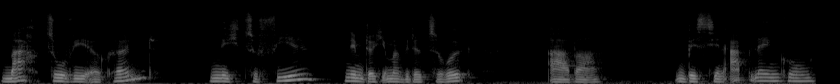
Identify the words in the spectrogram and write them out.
Macht so, wie ihr könnt, nicht zu viel, nehmt euch immer wieder zurück, aber ein bisschen Ablenkung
